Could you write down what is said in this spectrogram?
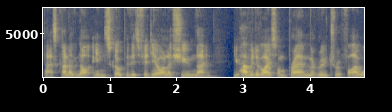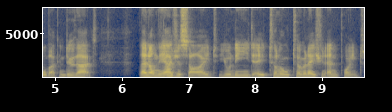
That's kind of not in scope of this video. I'll assume that you have a device on-prem, a router, a firewall that can do that. Then on the Azure side, you'll need a tunnel termination endpoint.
